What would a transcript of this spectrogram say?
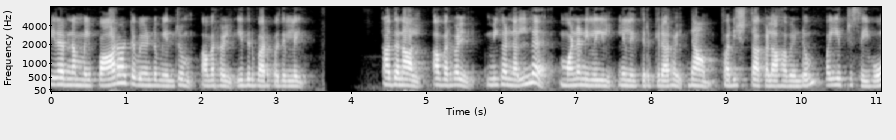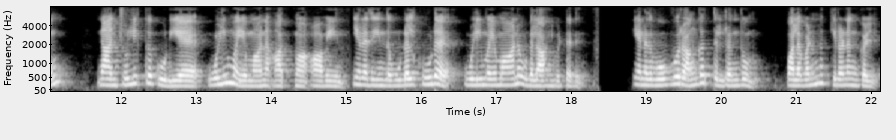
பிறர் நம்மை பாராட்ட வேண்டும் என்றும் அவர்கள் எதிர்பார்ப்பதில்லை. அதனால் அவர்கள் மிக நல்ல மனநிலையில் நிலைத்திருக்கிறார்கள். நாம் பரிஷ்தாக்களாக வேண்டும். பயிற்சி செய்வோம். நான் ஜொலிக்கக்கூடிய ஒளிமயமான ஆத்மா ஆவேன். எனது இந்த உடல் கூட ஒளிமயமான உடலாகிவிட்டது. எனது ஒவ்வொரு அங்கத்திலிருந்தும் பல வண்ண கிரணங்கள்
